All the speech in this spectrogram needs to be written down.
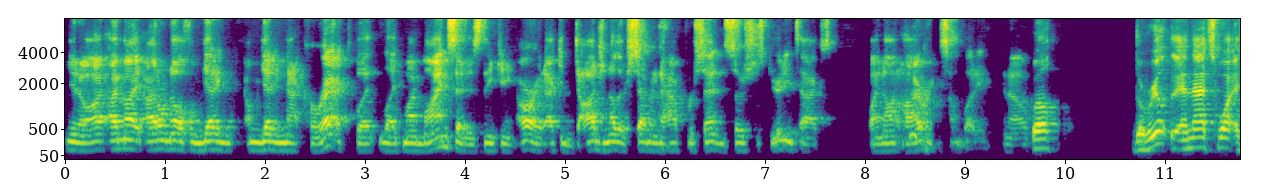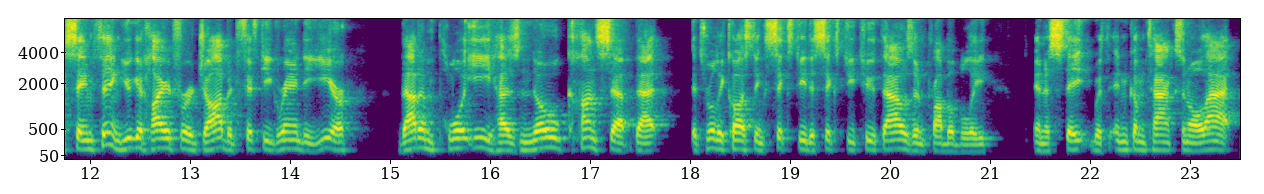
You know, I, I might. I don't know if I'm getting I'm getting that correct, but like my mindset is thinking, all right, I can dodge another seven and a half percent in Social Security tax by not hiring somebody. You know, Well, the real, and that's why, same thing. You get hired for a job at 50 grand a year. That employee has no concept that it's really costing 60 to 62,000 probably in a state with income tax and all that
